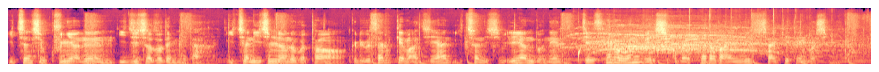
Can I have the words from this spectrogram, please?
2019년은 잊으셔도 됩니다. 2020년도부터 그리고 새롭게 맞이한 2021년도는 이제 새로운 외식업의 패러다임이 시작이 된 것입니다.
